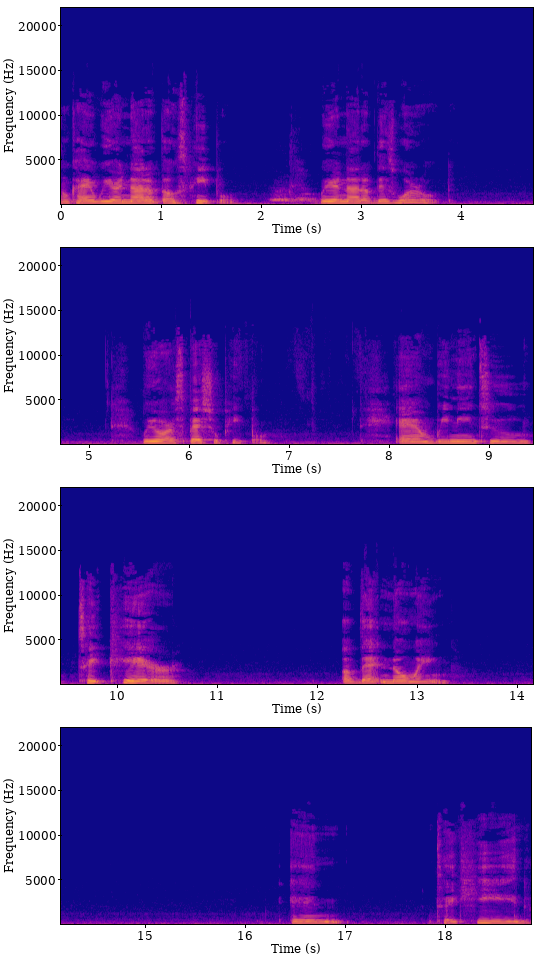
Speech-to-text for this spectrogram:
Okay, we are not of those people. We are not of this world. We are a special people. And we need to take care of that knowing and take heed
